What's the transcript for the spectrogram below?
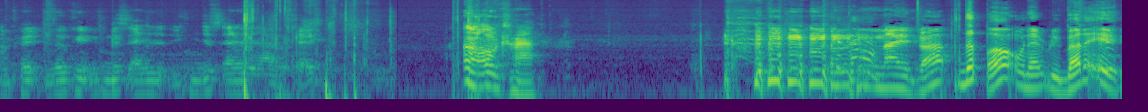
I'm pretty. Luke, you can just edit it. You can just edit it out, okay? Oh crap! I dropped the phone, everybody.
